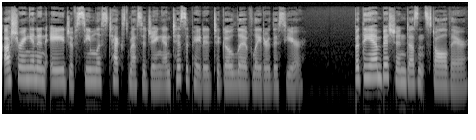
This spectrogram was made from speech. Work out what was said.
ushering in an age of seamless text messaging anticipated to go live later this year. But the ambition doesn't stall there.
